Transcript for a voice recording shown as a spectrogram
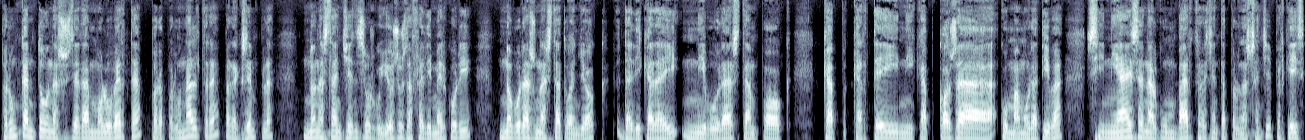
per un cantó, una societat molt oberta, però per un altre, per exemple, no n'estan gens orgullosos de Freddie Mercury, no veuràs una estàtua en lloc dedicada a ell, ni veuràs tampoc cap cartell ni cap cosa commemorativa, si n'hi ha és en algun bar regentat per un estranger, perquè ells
